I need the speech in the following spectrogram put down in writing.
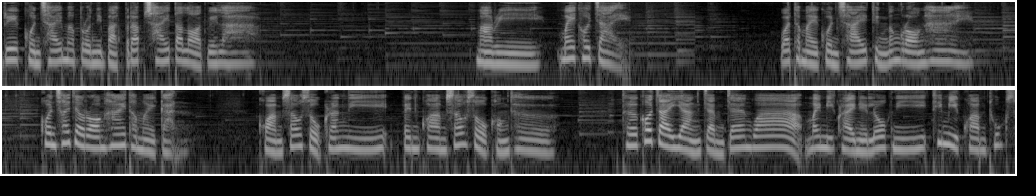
เรียกคนใช้มาปรนิบัติรับใช้ตลอดเวลา มารีไม่เข้าใจ ว่าทำไมคนใช้ถึงต้องร้องไห้ คนใช้จะร้องไห้ทำไมกัน ความเศร้าโศกครั้งนี้เป็นความเศร้าโศกของเธอ เธอเข้าใจอย่างแจ่มแจ้งว่าไม่มีใครในโลกนี้ที่มีความทุกโศ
